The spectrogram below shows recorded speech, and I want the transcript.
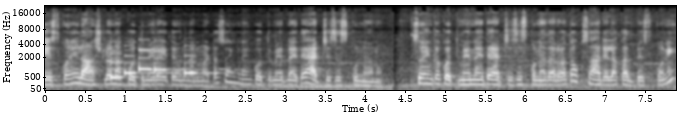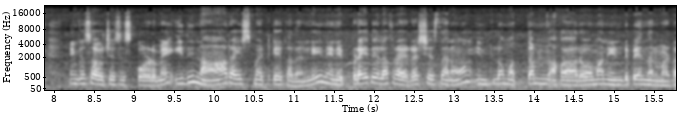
వేసుకొని లాస్ట్లో నాకు కొత్తిమీర అయితే ఉందన్నమాట. సో ఇంక నేను కొత్తిమీరని అయితే యాడ్ చేసేసుకున్నాను. సో ఇంకా కొత్తిమీరని అయితే యాడ్ చేసేసుకున్న తర్వాత ఒకసారి ఇలా కలిపేసుకొని ఇంకా సర్వ్ చేసేసుకోవడమే. ఇది నా రైస్ మట్టుకే కదండి. నేను ఎప్పుడైతే ఇలా ఫ్రైడ్ రైస్ చేస్తానో ఇంట్లో మొత్తం ఒక అరోమా నిండిపోయిందనమాట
